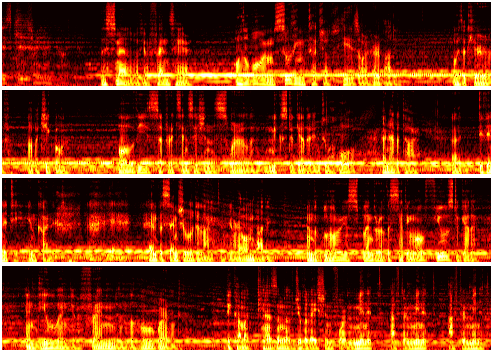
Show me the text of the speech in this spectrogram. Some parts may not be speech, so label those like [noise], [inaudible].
just keeps right on going. The smell of your friend's hair, or the warm, soothing touch of his or her body, or the curve of a cheekbone. All these separate sensations swirl and mix together into a whole, an avatar, a divinity incarnate. [laughs] And the sensual delight of your own body, and the glorious splendor of the setting all fuse together, and you and your friend and the whole world become a chasm of jubilation for minute after minute after minute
